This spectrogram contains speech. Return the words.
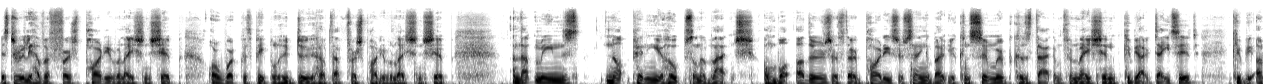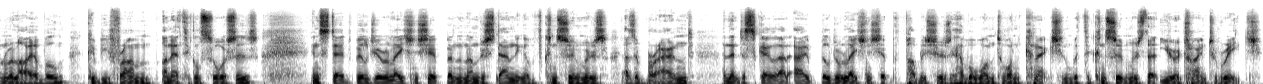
is to really have a first party relationship or work with people who do have that first party relationship. And that means not pinning your hopes on a match on what others or third parties are saying about your consumer because that information could be outdated, could be unreliable, could be from unethical sources. Instead, build your relationship and an understanding of consumers as a brand, and then to scale that out, build a relationship with publishers who have a one to one connection with the consumers that you're trying to reach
